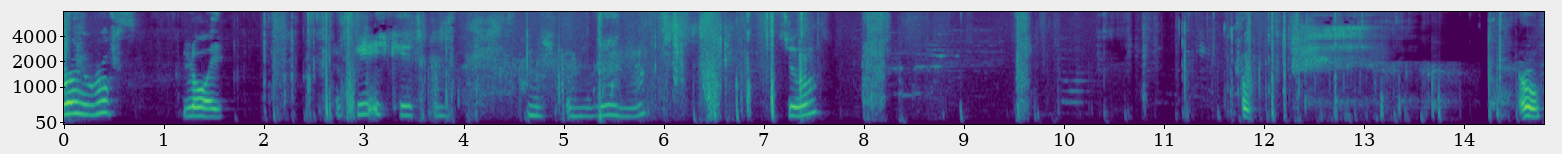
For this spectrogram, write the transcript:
Roofs. Lol. Okay, ich gehe jetzt an mich umwählen, ja? So. Oh. Oh.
